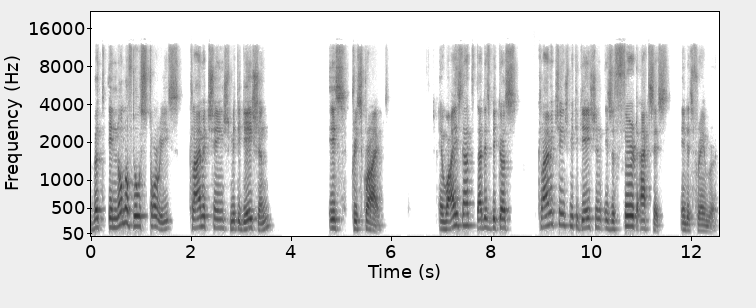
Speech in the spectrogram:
but in none of those stories, climate change mitigation is prescribed. And why is that? That is because climate change mitigation is a third axis in this framework.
